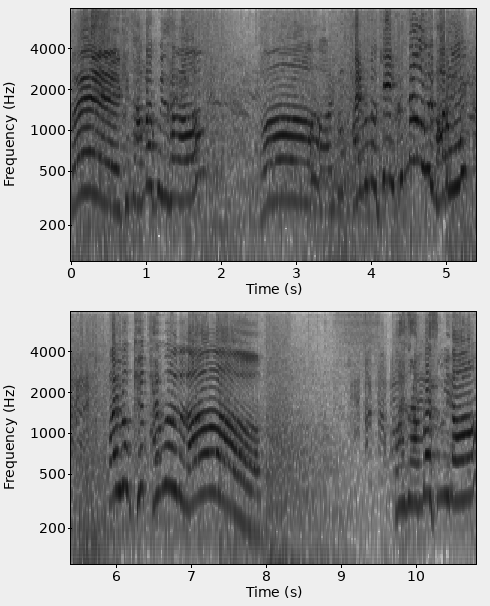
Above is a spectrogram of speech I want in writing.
네 계속 안 밟고 있는 상황 아 이거 밟으면 게임 끝나거든 바로 아 이거 개 밟으면 나아 이걸 안 밟습니다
